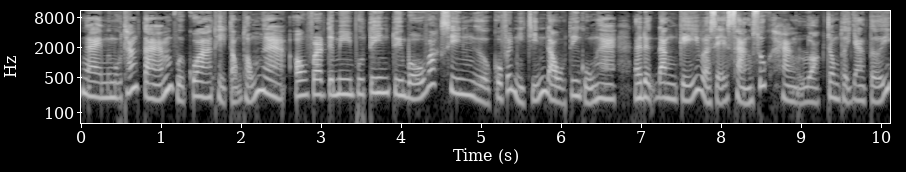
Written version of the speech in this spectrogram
Ngày 11 tháng 8 vừa qua, thì Tổng thống Nga ông Vladimir Putin tuyên bố vaccine ngừa COVID-19 đầu tiên của Nga đã được đăng ký và sẽ sản xuất hàng loạt trong thời gian tới.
